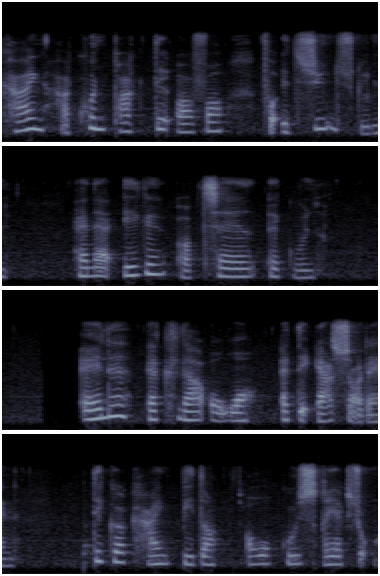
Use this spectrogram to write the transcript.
Kain har kun bragt det offer for et syns skyld. Han er ikke optaget af Gud. Alle er klar over, at det er sådan. Det gør Kain bitter over Guds reaktion.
